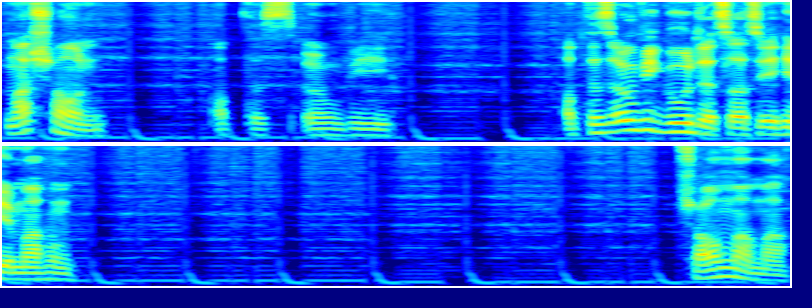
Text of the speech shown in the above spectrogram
Mal schauen ob das irgendwie, ob das irgendwie gut ist, was wir hier machen. Schauen wir mal.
